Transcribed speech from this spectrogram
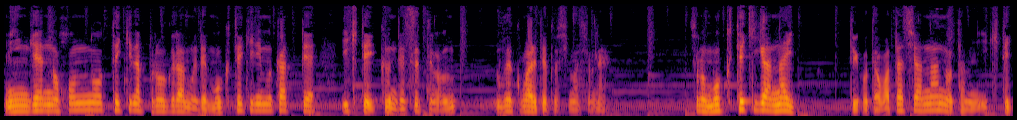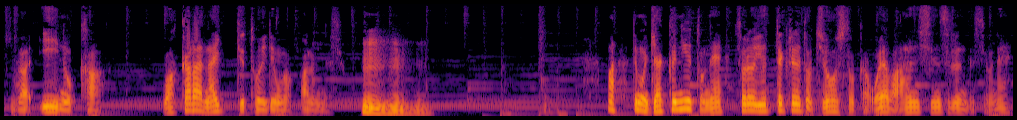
人間の本能的なプログラムで目的に向かって生きていくんですっていうのが埋め込まれてるとしますよね。その目的がないっていうことは、私は何のために生きていけばいいのか、わからないっていう問いでもあるんですよ。うんうんうん。まあ、でも逆に言うとね、それを言ってくれると上司とか親は安心するんですよね。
